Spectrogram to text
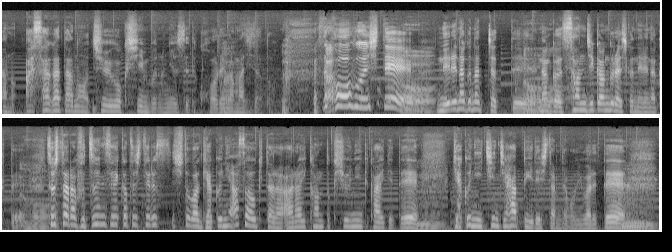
うんあの朝方の中国新聞のニュースでこれはマジだと、で興奮して 寝れなくなっちゃってなんか3時間ぐらいしか寝れなくて。そしたら普通に生活してる人は逆に朝起きたら新井監督就任って書いてて、うん、逆に一日ハッピーでしたみたいなこと言われて、うん、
